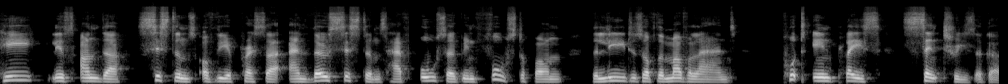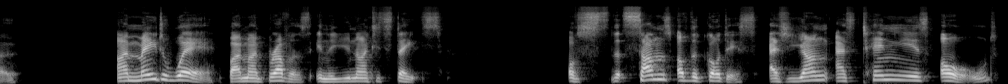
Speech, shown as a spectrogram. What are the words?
He lives under systems of the oppressor, and those systems have also been forced upon the leaders of the motherland, put in place centuries ago. I'm made aware by my brothers in the United States of that sons of the goddess as young as 10 years old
